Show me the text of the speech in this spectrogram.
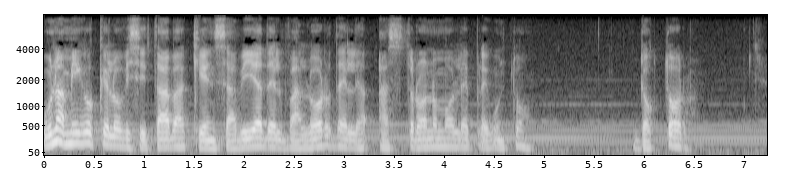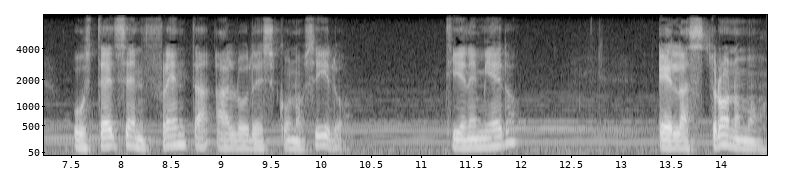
Un amigo que lo visitaba, quien sabía del valor del astrónomo, le preguntó, Doctor, usted se enfrenta a lo desconocido. ¿Tiene miedo? El astrónomo,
